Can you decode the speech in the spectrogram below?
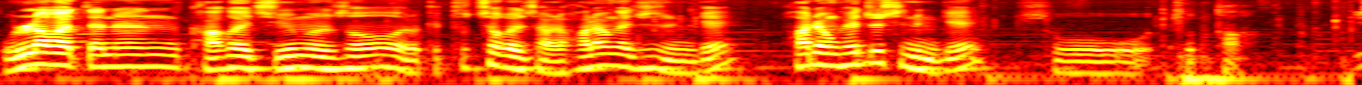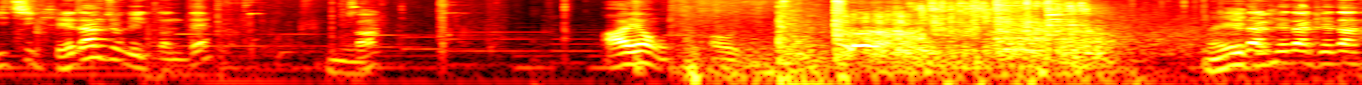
올라갈 때는 각을 지으면서 이렇게 투척을 잘 활용해 주시는 게 활용해 주시는 게 좋, 좋다. 2층 계단 쪽에 있던데? 아, 형. 어, 아, 계단 일단- 계단 계단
